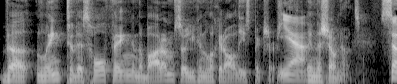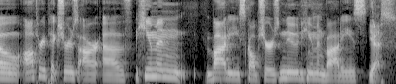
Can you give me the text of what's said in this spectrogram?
the link to this whole thing in the bottom so you can look at all these pictures. Yeah. In the show notes. So all three pictures are of human body sculptures, nude human bodies. Yes.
